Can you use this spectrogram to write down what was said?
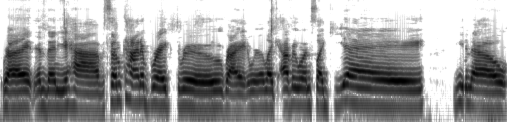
right? And then you have some kind of breakthrough, right? Where like everyone's like, yay, you know,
